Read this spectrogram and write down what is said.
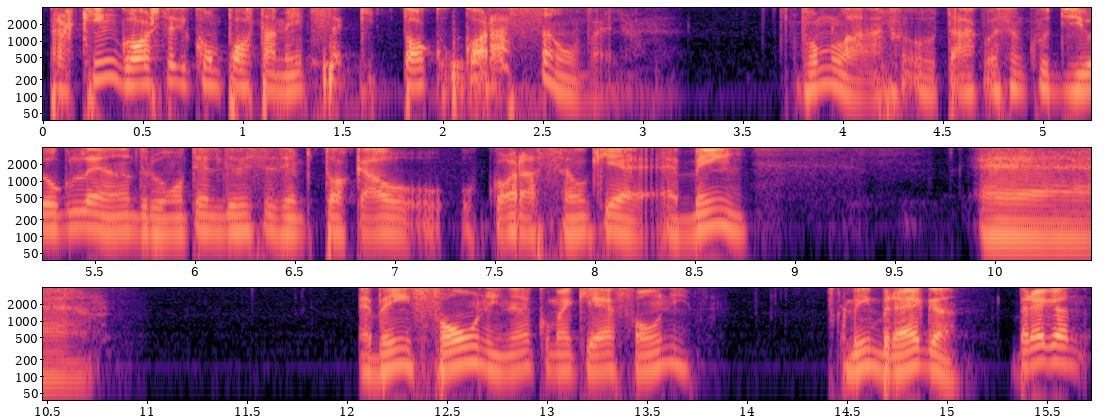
Para quem gosta de comportamento, isso aqui toca o coração, velho. Vamos lá. Eu tava conversando com o Diogo Leandro ontem, ele deu esse exemplo de tocar o, o coração, que é, é bem é, é bem phone, né? Como é que é phone? Bem brega. Brega,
